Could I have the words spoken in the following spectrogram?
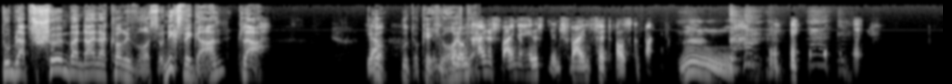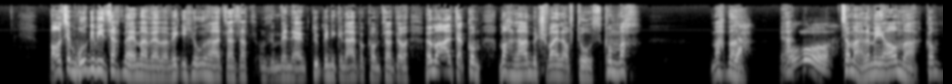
Du bleibst schön bei deiner Currywurst und nix vegan, klar. Ja. Ja, gut, okay, ich und, und keine Schweinehälften in Schweinfett ausgebacken. Mm. Bei uns im Ruhrgebiet sagt man immer, wenn man wirklich Hunger hat, sagt, sagt, wenn der Typ in die Kneipe kommt, sagt er, hör mal, Alter, komm, mach Laden mit Schwein auf Toast. Komm, mach. Mach mal. Ja. Ja. Oh, Sag mal, lass mich auch mal, komm.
